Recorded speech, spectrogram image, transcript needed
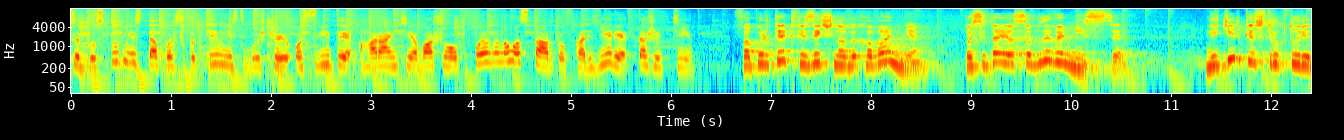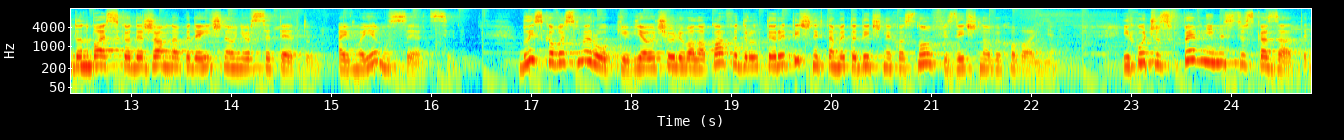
це доступність та перспективність вищої освіти, гарантія вашого впевненого старту в кар'єрі та житті. Факультет фізичного виховання посідає особливе місце не тільки в структурі Донбаського державного педагогічного університету, а й в моєму серці. Близько восьми років я очолювала кафедру теоретичних та методичних основ фізичного виховання. І хочу з впевненістю сказати,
